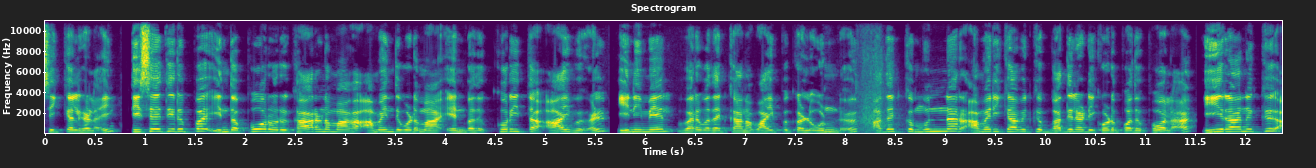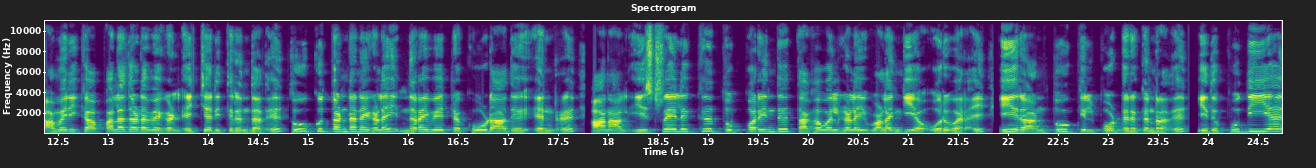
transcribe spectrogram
சிக்கல்களை திசை திருப்ப இந்த போர் ஒரு காரணமாக அமைந்து விடுமா என்பது குறித்த ஆய்வுகள் இனி இனிமேல் வருவதற்கான வாய்ப்புகள் உண்டு. அதற்கு முன்னர் அமெரிக்காவிற்கு பதிலடி கொடுப்பது போல ஈரானுக்கு அமெரிக்கா பல தடவைகள் எச்சரித்திருந்தது தூக்கு தண்டனைகளை நிறைவேற்றக்கூடாது என்று. ஆனால் இஸ்ரேலுக்கு துப்பறிந்து தகவல்களை வழங்கிய ஒருவரை ஈரான் தூக்கில் போட்டிருக்கின்றது. இது புதிய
